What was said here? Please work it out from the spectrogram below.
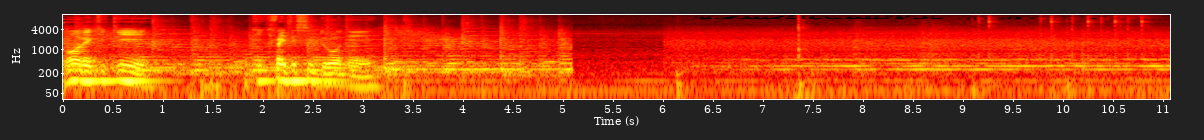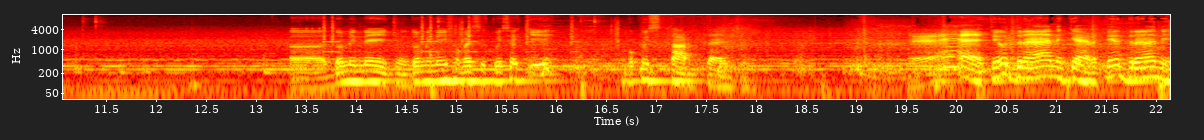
Vamos ver o que que, o que que faz esse drone aí. Domination. Domination vai ser com esse aqui. Vou com Started. É, tem o drone, cara. Tem o drone.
